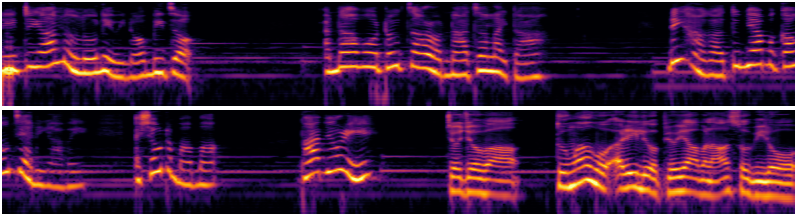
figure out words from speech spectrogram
နင်တရားလိုလိုနေပြီနော်မိကျော့ အနာဘောတို့ကြတော့နာကျက်လိုက်တာနေဟာကသူများမကောင်းကြံနေတာပဲအရှုပ်တမမဘာပြောတယ်ကျော်ကျော်ကသူမကိုအဲ့ဒီလိုပြောရမလားဆိုပြီးတော့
